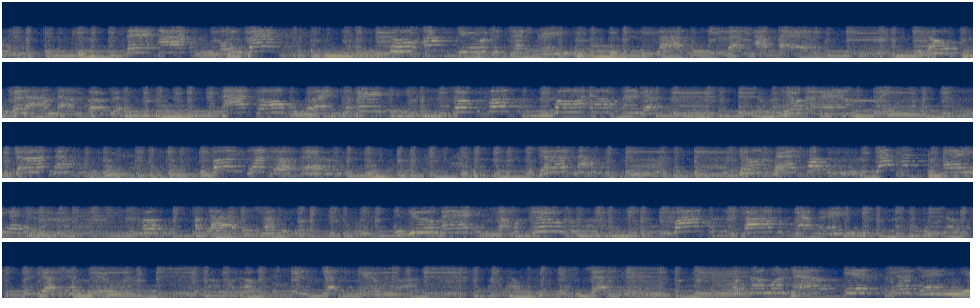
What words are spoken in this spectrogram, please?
me. life is rocky and you may stumble too. Why talk about me? Judging you. Someone else Jane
